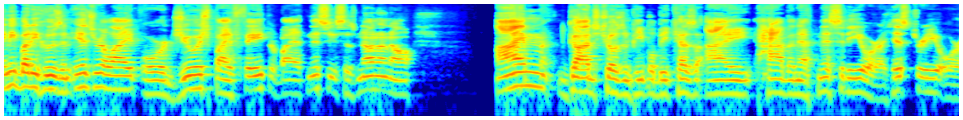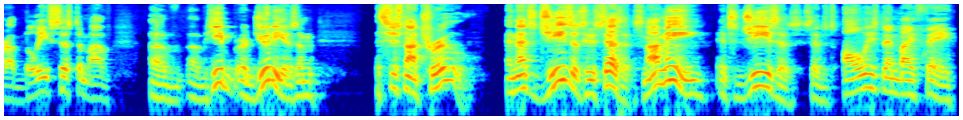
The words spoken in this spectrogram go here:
anybody who's an Israelite or Jewish by faith or by ethnicity says, no, no, no, I'm God's chosen people because I have an ethnicity or a history or a belief system of, of, of Hebrew or Judaism. It's just not true. And that's Jesus who says it. It's not me, it's Jesus who said it's always been by faith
